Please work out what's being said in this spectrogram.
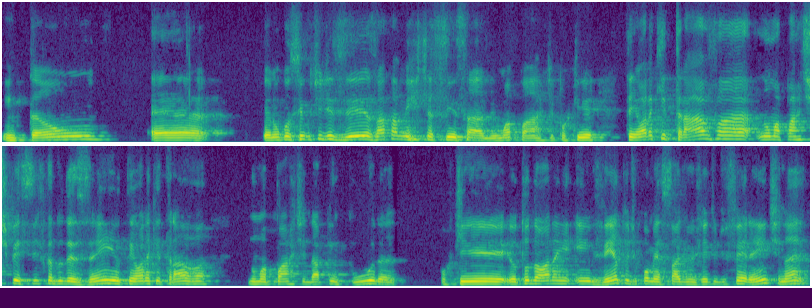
Então, é, eu não consigo te dizer exatamente assim, sabe, uma parte, porque tem hora que trava numa parte específica do desenho, tem hora que trava numa parte da pintura, porque eu toda hora invento de começar de um jeito diferente, né?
